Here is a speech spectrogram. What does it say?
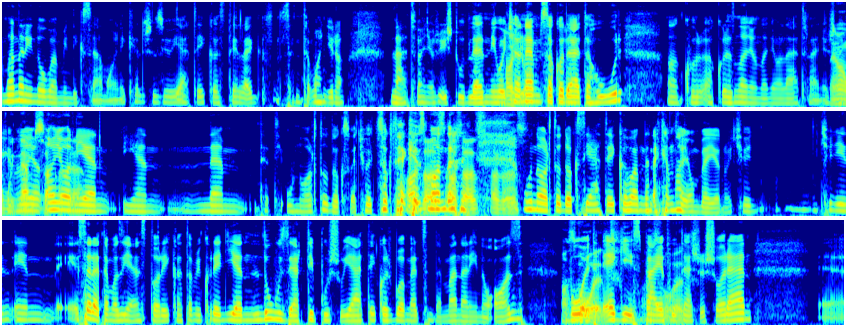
Mannarinóval mindig számolni kell, és az ő játék az tényleg szerintem annyira látványos is tud lenni. Hogyha Nagyon. nem szakad át a húr, akkor, akkor ez nagyon-nagyon látványos. Nem, nekem. nagyon nagyon ilyen, ilyen nem, tehát unortodox, vagy hogy szokták ezt Azaz, mondani? azaz, azaz. Unortodox játéka van, de nekem nagyon bejön, úgyhogy Úgyhogy én, én, én szeretem az ilyen sztorikat, amikor egy ilyen loser típusú játékosból, mert szerintem Manarino az, az volt, volt egész pályafutása során, eh,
